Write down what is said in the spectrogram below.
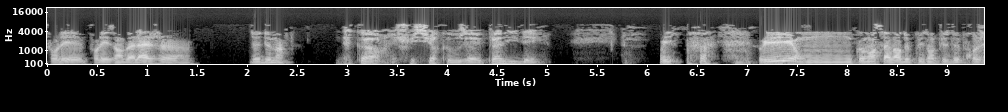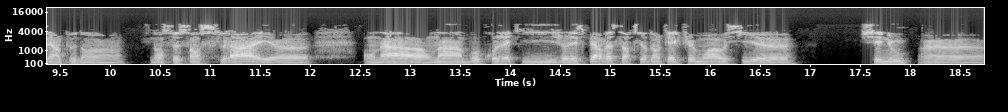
pour, les, pour les emballages de demain. D'accord, je suis sûr que vous avez plein d'idées. Oui, oui, on commence à avoir de plus en plus de projets un peu dans, dans ce sens-là et on a on a un beau projet qui, je l'espère, va sortir dans quelques mois aussi euh, chez nous. Euh,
